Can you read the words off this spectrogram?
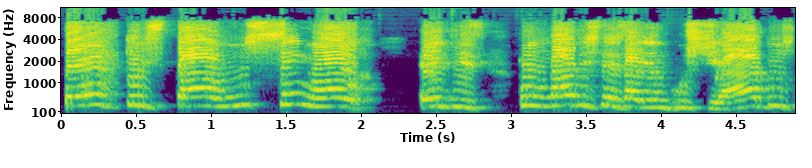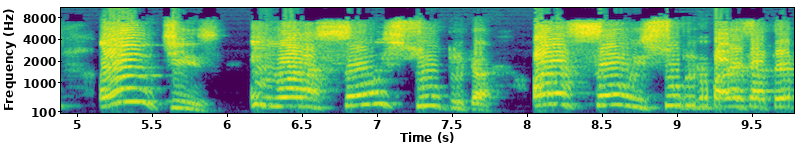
perto está o Senhor. Ele diz: por nada estejais angustiados, antes em oração e súplica. Oração e súplica parece até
